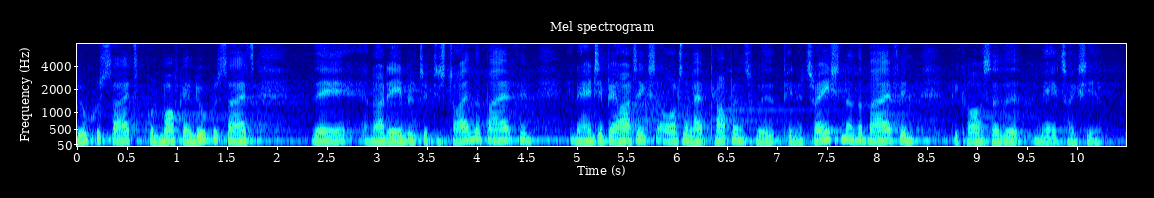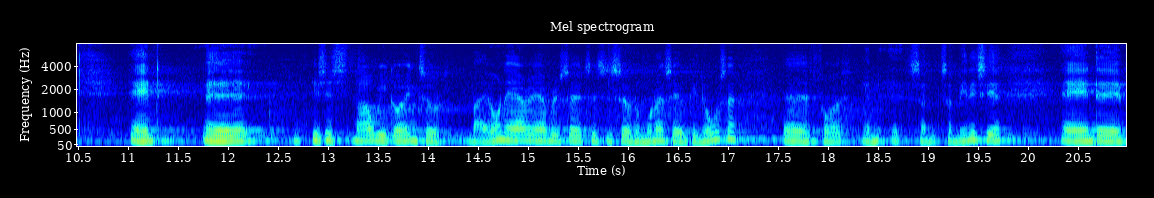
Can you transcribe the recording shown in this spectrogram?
leukocytes, polymorphic leukocytes, they are not able to destroy the biofilm. And antibiotics also have problems with penetration of the biofilm because of the matrix here. And uh, this is now we're going to my own area of research. This is Pseudomonas aeruginosa uh, for uh, some, some minutes here. And uh,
